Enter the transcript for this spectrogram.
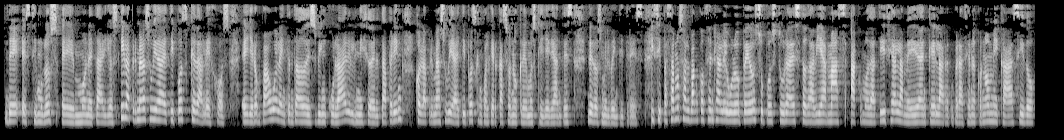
de estímulos eh, monetarios. Y la primera subida de tipos queda lejos. Eh, Jerome Powell ha intentado desvincular el inicio del tapering con la primera subida de tipos que en cualquier caso no creemos que llegue antes de 2023. Y si pasamos al Banco Central Europeo, su postura es todavía más acomodaticia en la medida en que la recuperación económica ha sido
